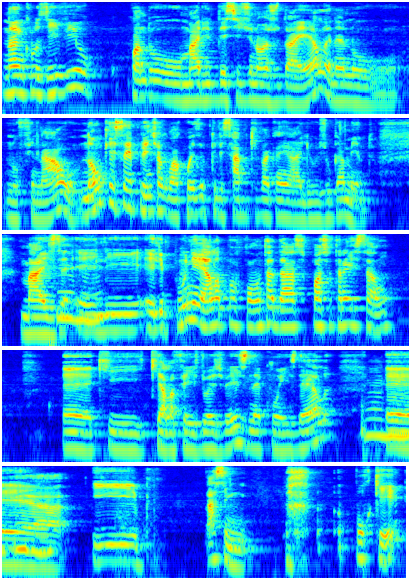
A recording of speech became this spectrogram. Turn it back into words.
Não, inclusive, quando o marido decide não ajudar ela, né, no, no final, não que isso represente alguma coisa, porque ele sabe que vai ganhar ali o julgamento. Mas uhum. ele, ele pune ela por conta da suposta traição é, que, que ela fez duas vezes, né, com o ex dela. Uhum, é, uhum. E, assim, por quê?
